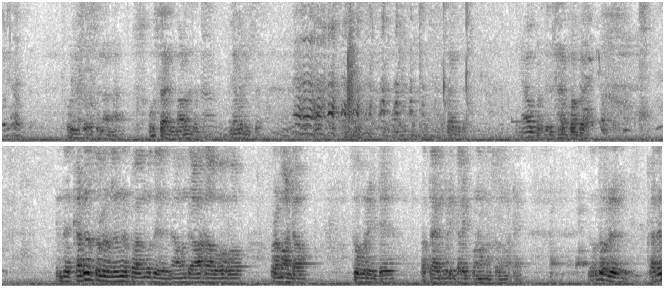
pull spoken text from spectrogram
போலீஸ் ஆஃபீஸர் நான் ஓ சாரி மறந்துட்டேன். மெமரி சார் சாரி சார் ஞாபகப்படுத்துது சார் பாப்பா இந்த கதை சொல்கிறதுலேருந்து பார்க்கும்போது நான் வந்து ஆஹா ஓஹோ பிரம்மாண்டம் சூப்பர் ஹிட்டு பத்தாயிரம் கோடி கலெக்ட் பண்ணணும்னு சொல்ல மாட்டேன். இது வந்து ஒரு கதை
